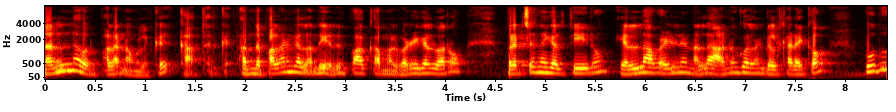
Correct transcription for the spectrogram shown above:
நல்ல ஒரு பலன் அவங்களுக்கு காத்திருக்கு. அந்த பலன்கள் வந்து எதிர்பார்க்காமல் வழிகள் வரும் பிரச்சனைகள் தீரும் எல்லா வழியிலும் நல்ல அனுகூலங்கள் கிடைக்கும். புது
